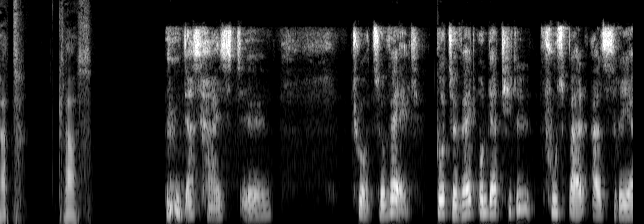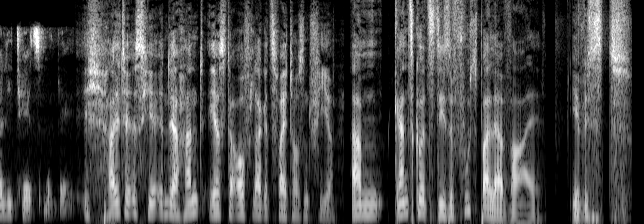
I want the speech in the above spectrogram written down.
hat? Klaus. Das heißt äh, Tor zur Welt. Kurze Welt, Untertitel Fußball als Realitätsmodell. Ich halte es hier in der Hand, erste Auflage 2004. Ähm, ganz kurz diese Fußballerwahl. Ihr wisst,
